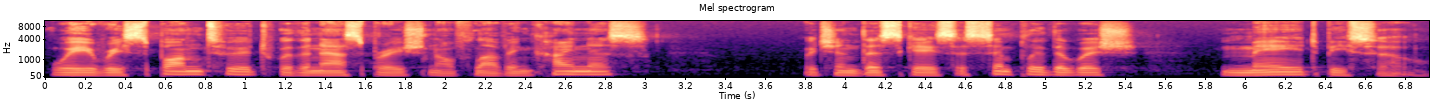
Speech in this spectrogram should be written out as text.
we respond to it with an aspiration of loving kindness, which in this case is simply the wish, may it be so.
